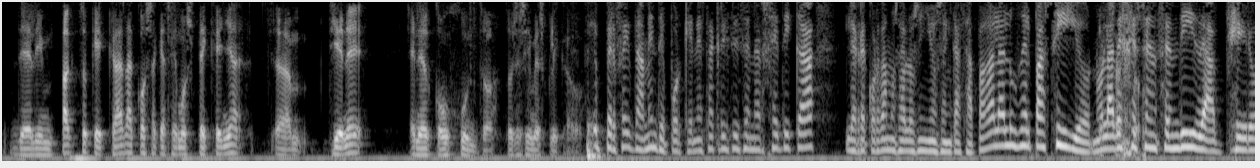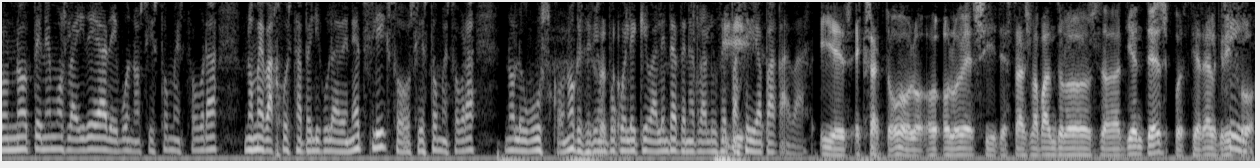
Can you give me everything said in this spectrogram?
del impacto que cada cosa que hacemos pequeña tiene en el conjunto. No sé si me he explicado. Eh, perfectamente, porque en esta crisis energética le recordamos a los niños en casa, apaga la luz del pasillo, no la dejes encendida, pero no tenemos la idea de, bueno, si esto me sobra, no me bajo esta película de Netflix o si esto me sobra, no lo busco, ¿no? Que sería un poco el equivalente a tener la luz del pasillo apagada. Y es exacto, o lo, de si te estás lavando los dientes, pues cierra el grifo.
